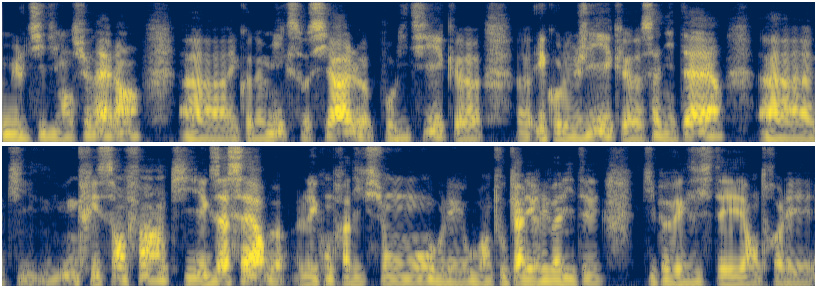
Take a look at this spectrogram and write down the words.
multidimensionnelle, hein, économique, sociale, politique, écologique, sanitaire, une crise sans fin qui exacerbe les contradictions ou les ou en tout cas les rivalités qui peuvent exister entre les,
